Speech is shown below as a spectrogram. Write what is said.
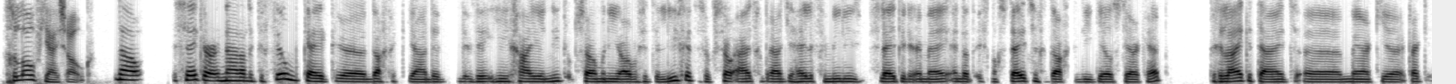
Geloof jij ze ook? Nou, zeker nadat ik de film keek, uh, dacht ik, ja, dit, hier ga je niet op zo'n manier over zitten liegen. Het is ook zo uitgebreid, je hele familie sleep je erin mee. En dat is nog steeds een gedachte die ik heel sterk heb. Tegelijkertijd uh, merk je, kijk,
